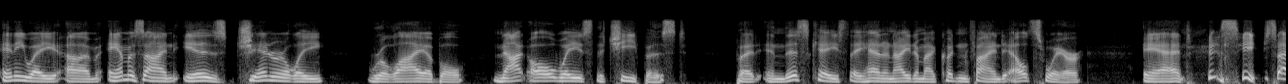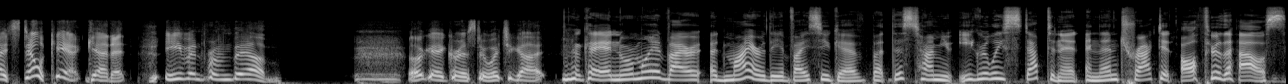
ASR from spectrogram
anyway, um, Amazon is generally reliable, not always the cheapest, but in this case, they had an item I couldn't find elsewhere, and it seems I still can't get it, even from them. Okay, Christa, what you got? Okay, I normally advire, admire the advice you give, but this time you eagerly stepped in it and then tracked it all through the house.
